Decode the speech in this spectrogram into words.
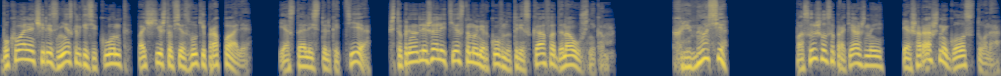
Буквально через несколько секунд почти что все звуки пропали, и остались только те, что принадлежали тесному мирку внутри скафа да наушникам. «Хрена себе!» Послышался протяжный и ошарашенный голос Тона.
